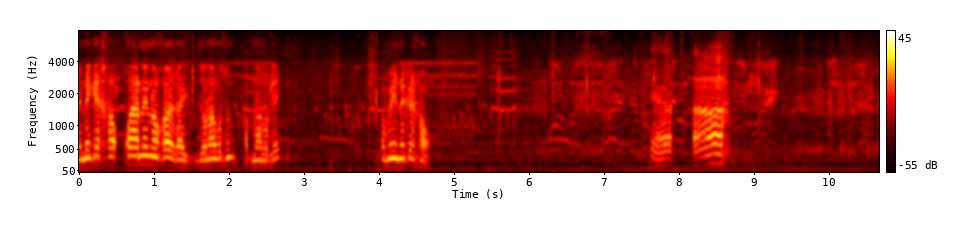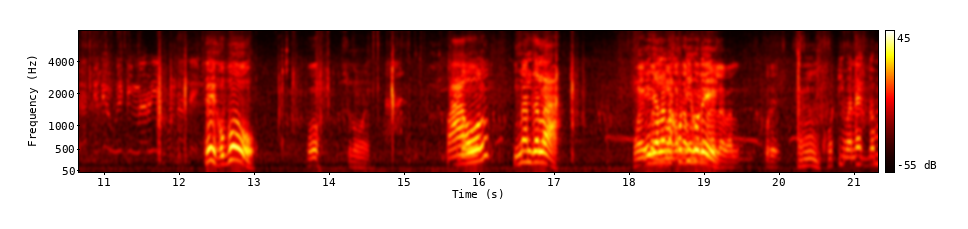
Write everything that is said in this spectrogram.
এনেকৈ খাওঁ খোৱা নে নখোৱা গাই জনাবচোন আপোনালোকে। আমি এনেকৈ খাওঁ। এই হ'ব। পাগল ইমান জ্বালা। এই জ্বালাটা ক্ষতি কৰে। ক্ষতি মানে একদম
